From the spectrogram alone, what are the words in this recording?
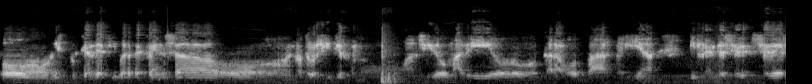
o instrucción de ciberdefensa o en otros sitios como han sido Madrid o Zaragoza, Almería, diferentes sedes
